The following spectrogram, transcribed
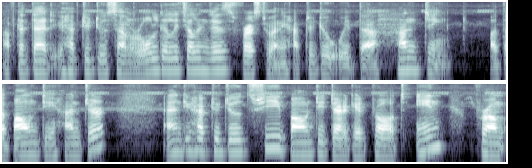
After that you have to do some role daily challenges. First one you have to do with the hunting or the bounty hunter. And you have to do three bounty target brought in from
